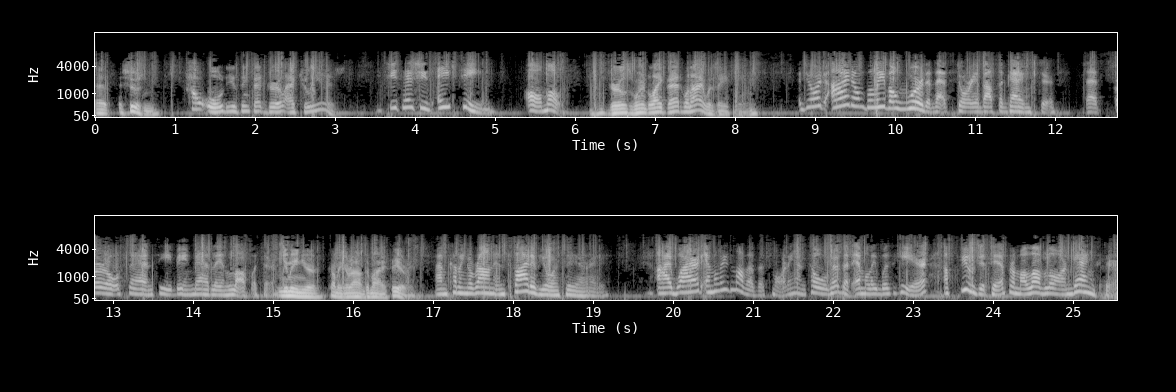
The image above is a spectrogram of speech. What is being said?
Uh, Susan, how old do you think that girl actually is? She says she's 18. Almost. Girls weren't like that when I was 18. George, I don't believe a word of that story about the gangster. That Earl Santee being madly in love with her. You mean you're coming around to my theory? I'm coming around in spite of your theory. I wired Emily's mother this morning and told her that Emily was here, a fugitive from a lovelorn gangster.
